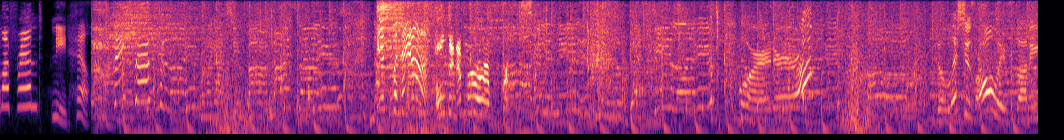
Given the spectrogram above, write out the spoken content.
my friend, need help. Thanks, sis. It's banana! Golden Emperor of Fruits! Order up. Delicious always, Sunny.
